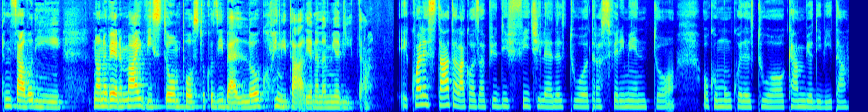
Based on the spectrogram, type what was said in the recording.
Pensavo di non aver mai visto un posto così bello come l'Italia nella mia vita. E qual è stata la cosa più difficile del tuo trasferimento o comunque del tuo cambio di vita?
